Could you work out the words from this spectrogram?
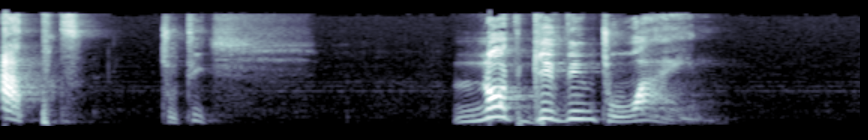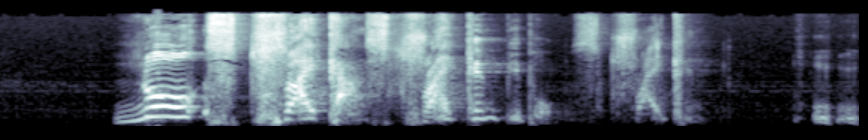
Apt to teach not giving to wine, No striker, striking people, striking.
